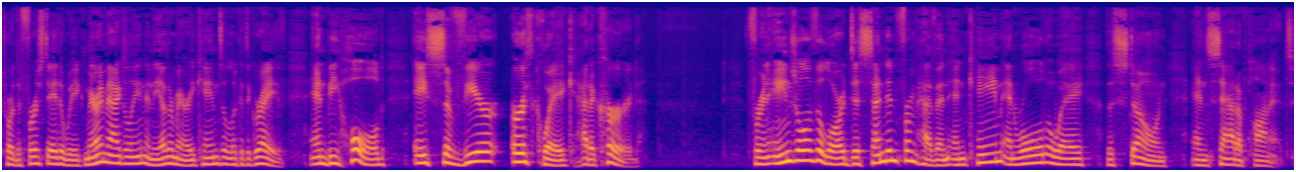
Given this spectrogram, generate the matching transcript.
toward the first day of the week, Mary Magdalene and the other Mary came to look at the grave. And behold, a severe earthquake had occurred for an angel of the Lord descended from heaven and came and rolled away the stone and sat upon it.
